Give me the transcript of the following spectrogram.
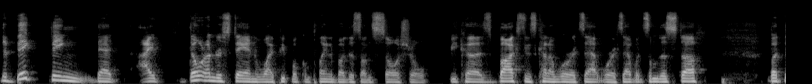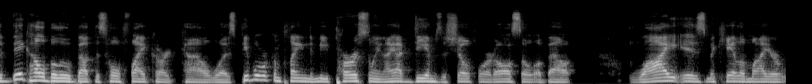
the big thing that I don't understand why people complain about this on social because boxing is kind of where it's at, where it's at with some of this stuff. But the big hullabaloo about this whole fight card, Kyle, was people were complaining to me personally, and I have DMs to show for it also about why is Mikaela Mayer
